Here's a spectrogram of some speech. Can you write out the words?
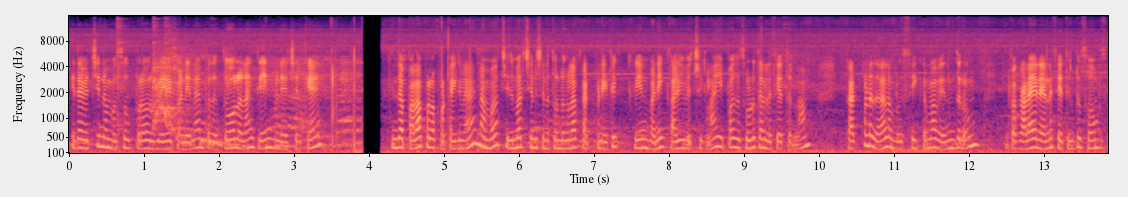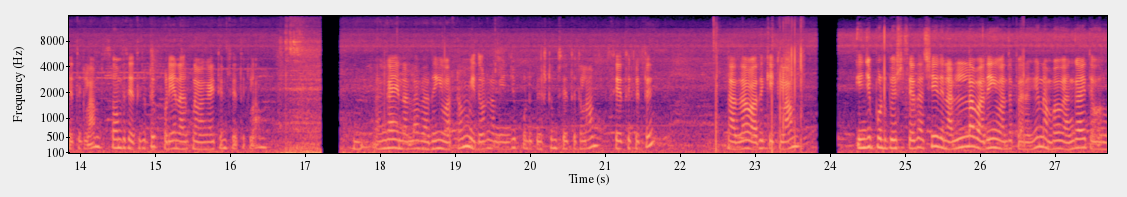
இதை வச்சு நம்ம சூப்பராக ஒரு கிரேவி பண்ணிடலாம். இப்போ தோலெல்லாம் க்ளீன் பண்ணி வச்சுருக்கேன். இந்த பலாப்பழ கொட்டைகளை நம்ம இது மாதிரி சின்ன சின்ன துண்டுகளாக கட் பண்ணிவிட்டு க்ளீன் பண்ணி கழுவி வச்சுக்கலாம். இப்போ அது சுடு தண்ணியில் சேர்த்துடலாம். கட் பண்ணதெல்லாம் நம்மளுக்கு சீக்கிரமாக வெந்துடும் இப்போ கடாயில் எண்ணெய் சேர்த்துக்கிட்டு சோம்பு சேர்த்துக்கலாம். சோம்பு சேர்த்துக்கிட்டு பொடியாக நறுக்கின வெங்காயத்தையும் சேர்த்துக்கலாம். வெங்காயம் நல்லா வதங்கி வரட்டும். இதோடு நம்ம இஞ்சி பூண்டு பேஸ்ட்டும் சேர்த்துக்கலாம். சேர்த்துக்கிட்டு நல்லா வதக்கிக்கலாம். இஞ்சி பூண்டு பேஸ்ட் சேர்த்தாச்சு. இது நல்லா வதங்கி வந்த பிறகு நம்ம வெங்காயத்தை ஒரு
